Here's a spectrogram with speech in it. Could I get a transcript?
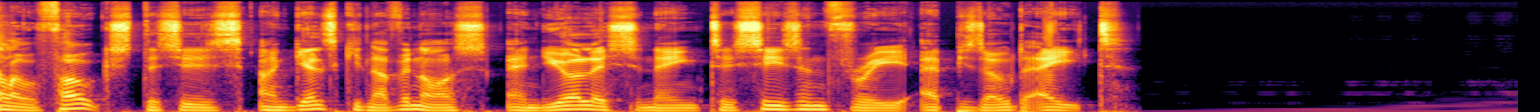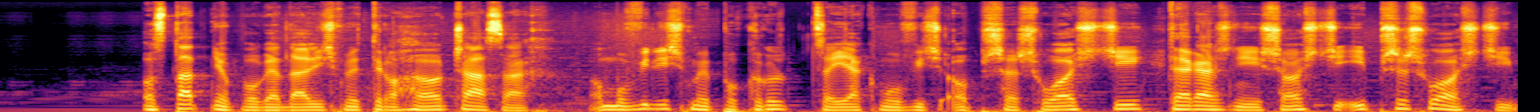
Hello, folks. This is Angelski Navinos, and you're listening to Season 3, Episode 8. Ostatnio pogadaliśmy trochę o czasach. Omówiliśmy pokrótce, jak mówić o przeszłości, teraźniejszości i przyszłości.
